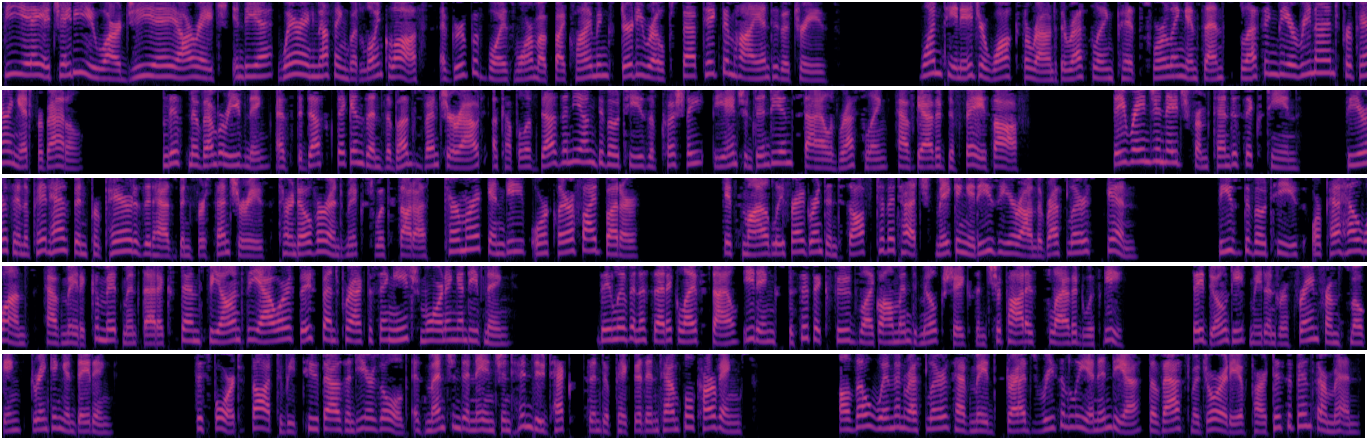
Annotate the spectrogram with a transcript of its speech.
B-A-H-A-D-U-R-G-A-R-H, India, wearing nothing but loincloths, a group of boys warm up by climbing sturdy ropes that take them high into the trees. One teenager walks around the wrestling pit swirling incense, blessing the arena and preparing it for battle. This November evening, as the dusk thickens and the bugs venture out, a couple of dozen young devotees of Kushti, the ancient Indian style of wrestling, have gathered to face off. They range in age from 10 to 16. The earth in the pit has been prepared as it has been for centuries, turned over and mixed with sawdust, turmeric and ghee, or clarified butter. It's mildly fragrant and soft to the touch, making it easier on the wrestler's skin. These devotees, or pehelwans, have made a commitment that extends beyond the hours they spend practicing each morning and evening. They live an ascetic lifestyle, eating specific foods like almond milkshakes and chapatis slathered with ghee. They don't eat meat and refrain from smoking, drinking and dating. The sport, thought to be 2,000 years old, is mentioned in ancient Hindu texts and depicted in temple carvings. Although women wrestlers have made strides recently in India, the vast majority of participants are men.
